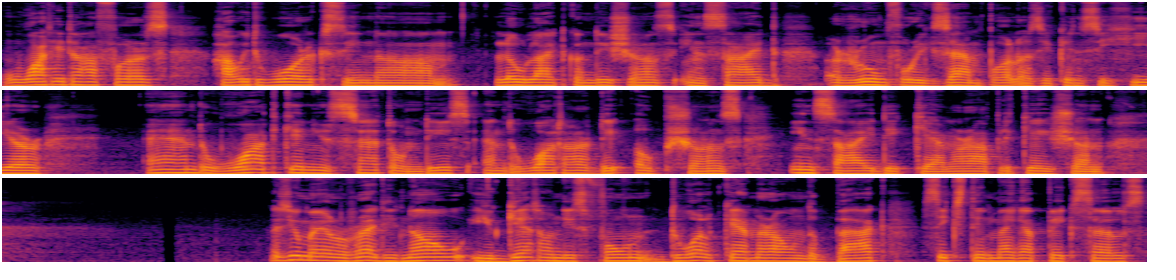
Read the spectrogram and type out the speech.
what it offers, how it works in um, low light conditions inside a room, for example, as you can see here and what can you set on this and what are the options inside the camera application. As you may already know, you get on this phone dual camera on the back, 16 megapixels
